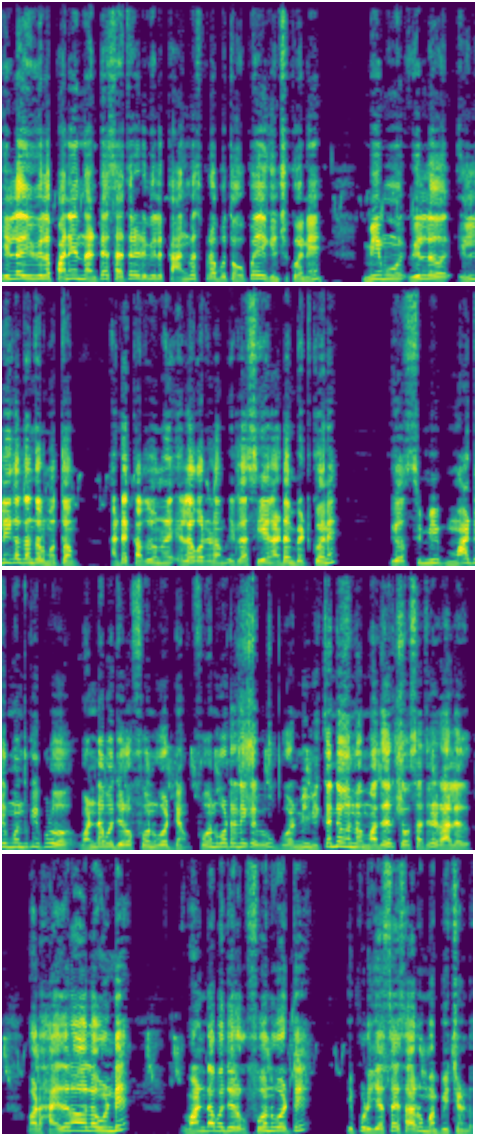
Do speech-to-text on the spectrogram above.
వీళ్ళ వీళ్ళ పని ఏంటంటే సత్యరెడ్డి వీళ్ళు కాంగ్రెస్ ప్రభుత్వం ఉపయోగించుకొని మేము వీళ్ళు ఇల్లీగల్ దంతలు మొత్తం అంటే కబ్జా ఎలా కొట్టడం ఇట్లా సీఎన్ అడ్డం పెట్టుకొని ఇక మీ మాటి ముందుకు ఇప్పుడు వన్ డబల్ జీరో ఫోన్ కొట్టాం ఫోన్ కొట్టడానికి మేము ఇక్కడనే ఉన్నాం. మా దగ్గరికి సత్యరెడ్డి రాలేదు. వాడు హైదరాబాద్లో ఉండి వన్ డబల్ జీరో ఫోన్ కొట్టి ఇప్పుడు ఎస్ఐ సార్ పంపించిండు.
